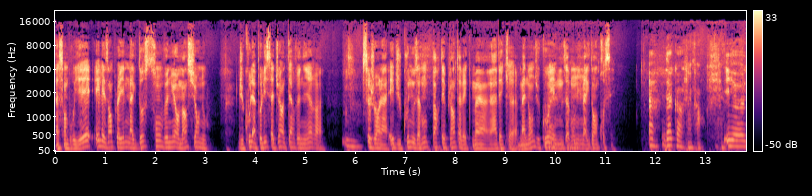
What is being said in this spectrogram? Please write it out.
à, s'embrouiller et les employés de McDo sont venus en main sur nous. Du coup, la police a dû intervenir mm. ce jour-là. Et du coup, nous avons porté plainte avec, avec euh, Manon, du coup, et nous avons mis McDo en procès. Ah, d'accord. D'accord. Et euh,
